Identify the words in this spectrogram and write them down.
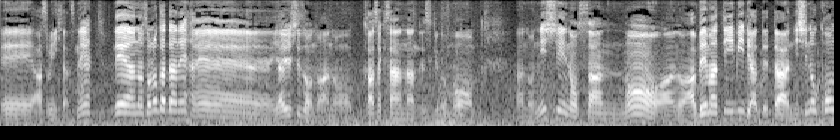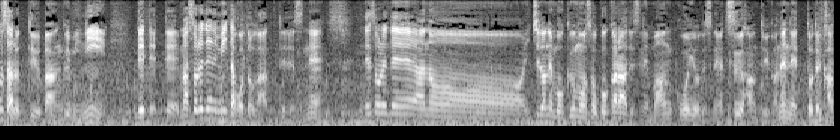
えー、遊びに来たんですね。で、あの、その方ね、えー、弥生酒造のあの、川崎さんなんですけども、あの、西野さんの、あの、アベマ TV でやってた、西野コンサルっていう番組に出てて、まあ、それでね、見たことがあってですね。で、それで、あのー、一度ね、僕もそこからですね、マンコイをですね、通販というかね、ネットで買っ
